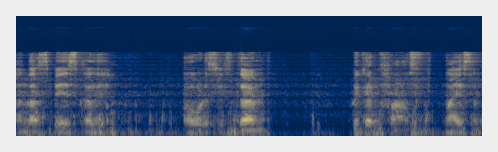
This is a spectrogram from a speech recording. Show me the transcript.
and that's basically how this is done. Quick and fast nice and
